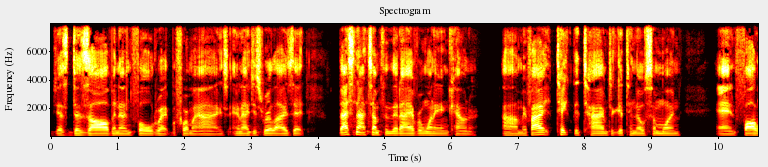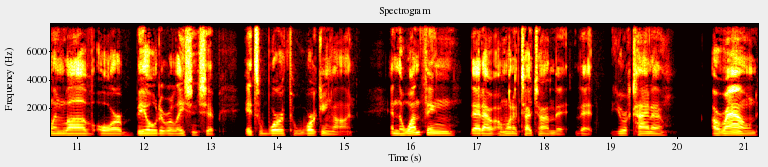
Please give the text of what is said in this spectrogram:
just dissolve and unfold right before my eyes. And I just realized that that's not something that I ever want to encounter. Um, if I take the time to get to know someone and fall in love or build a relationship, it's worth working on. And the one thing that I, I want to touch on that that you're kind of around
